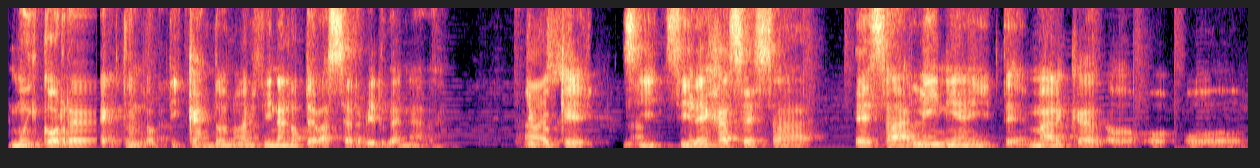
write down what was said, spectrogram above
muy correcto en lo picando, ¿no? Al final no te va a servir de nada. Yo creo que si, si, dejas esa, esa línea y te marcas o, o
